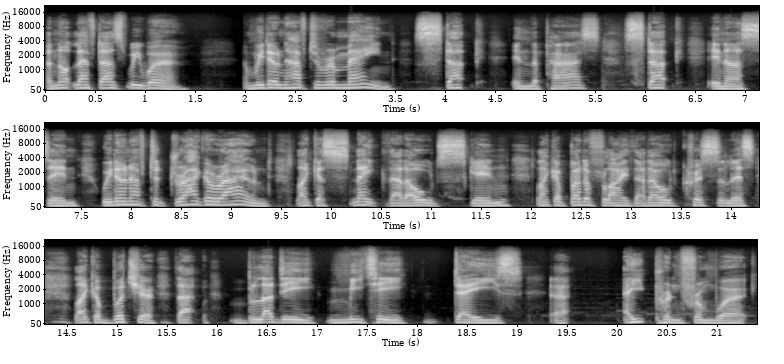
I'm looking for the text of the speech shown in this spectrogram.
are not left as we were and we don't have to remain stuck in the past, stuck in our sin. We don't have to drag around like a snake that old skin, like a butterfly that old chrysalis, like a butcher that bloody, meaty day's uh, apron from work.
